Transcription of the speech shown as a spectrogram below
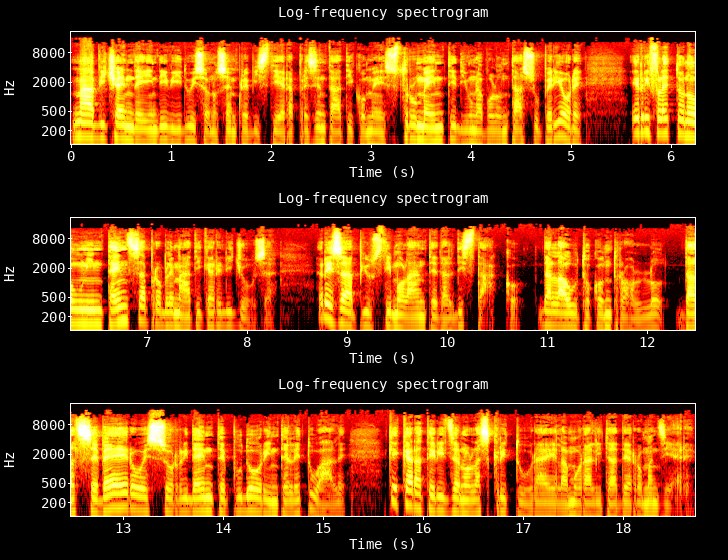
Ma vicende e individui sono sempre visti e rappresentati come strumenti di una volontà superiore e riflettono un'intensa problematica religiosa, resa più stimolante dal distacco, dall'autocontrollo, dal severo e sorridente pudore intellettuale che caratterizzano la scrittura e la moralità del romanziere.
